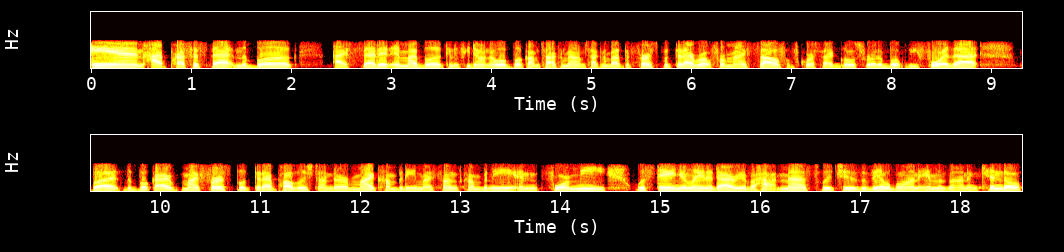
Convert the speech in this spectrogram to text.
And I prefaced that in the book. I said it in my book, and if you don't know what book I'm talking about, I'm talking about the first book that I wrote for myself. Of course, I ghost wrote a book before that, but the book I, my first book that I published under my company, my son's company, and for me was "Stay in Your Lane: A Diary of a Hot Mess," which is available on Amazon and Kindle,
